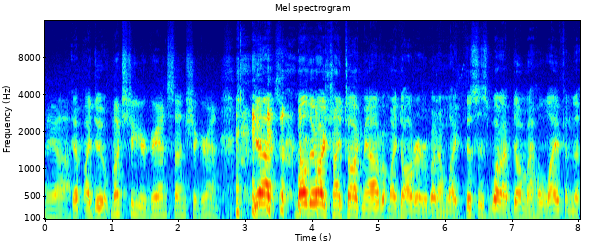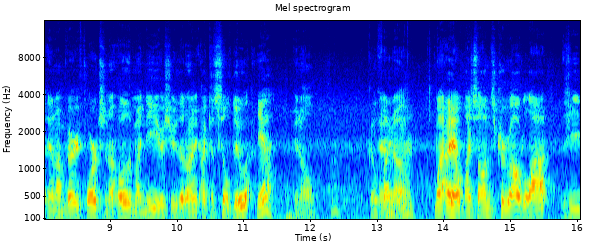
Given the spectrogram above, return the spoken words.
Yeah. Yep, I do. Much to your grandson's chagrin. Yeah, well, they're always trying to talk me out of it, my daughter, but I'm like, this is what I've done my whole life, and, and I'm very fortunate, other than my knee issue, that I, I can still do it, yeah. you know. Go fight And uh, my, I help my son's crew out a lot. He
